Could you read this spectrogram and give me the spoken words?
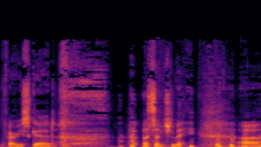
very scared, essentially. uh,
